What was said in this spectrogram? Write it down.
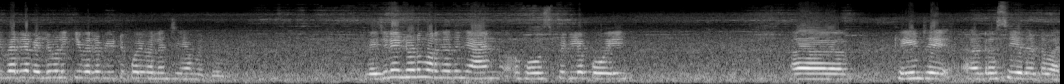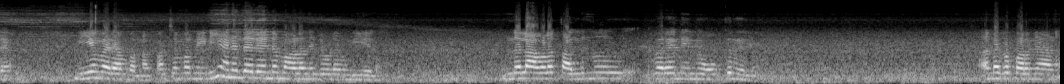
ഇവരുടെ വെല്ലുവിളിക്ക് ഇവരുടെ വീട്ടിൽ പോയി വല്ലതും ചെയ്യാൻ പറ്റുള്ളൂ? ലജിന എന്നോട് പറഞ്ഞത് ഞാൻ ഹോസ്പിറ്റലിൽ പോയി ക്ലീൻ ചെയ് ഡ്രസ്സ് ചെയ്തിട്ട് വരാം. നീയും വരാൻ പറഞ്ഞു. അപ്പം അച്ഛൻ പറഞ്ഞു ഇനി ഞാൻ എന്തായാലും എന്റെ മകളെ നിന്റെ കൂടെ വിളിയല്ലോ ഇന്നലെ അവളെ തല്ലുന്നത് വരെ നീ നോക്കുന്നില്ല. എന്നൊക്കെ പറഞ്ഞാണ്.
